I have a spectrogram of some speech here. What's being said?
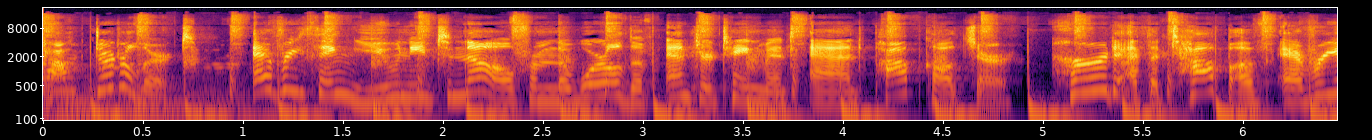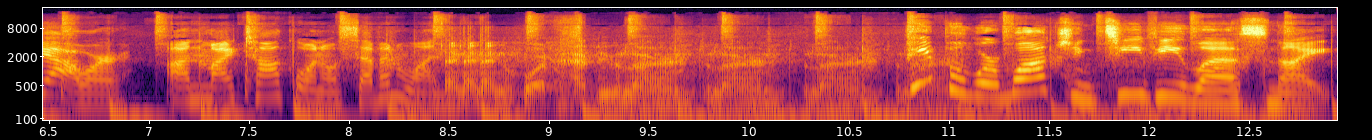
This is a My Talk Dirt Alert. Everything you need to know from the world of entertainment and pop culture. Heard at the top of every hour on My Talk 1071. And, and what have you learned, learned, learned, learned? People were watching TV last night.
